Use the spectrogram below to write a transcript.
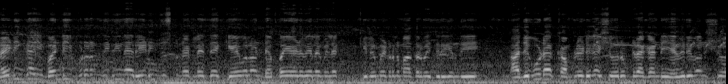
రైట్ ఇంకా ఈ బండి ఇప్పుడు తిరిగిన రీడింగ్ చూసుకున్నట్లయితే కేవలం డెబ్బై ఏడు వేల మిల కిలోమీటర్లు మాత్రమే తిరిగింది. అది కూడా కంప్లీట్గా షోరూమ్ ట్రాక్ అండి. ఎవ్రీ వన్ షో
